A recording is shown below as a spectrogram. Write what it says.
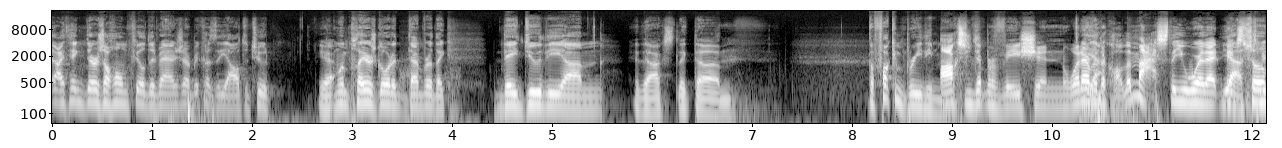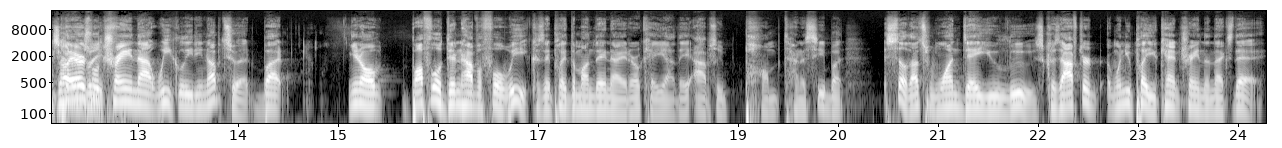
I think there's a home field advantage there because of the altitude. Yeah. When players go to Denver, like they do the um the ox- like the um, the fucking breathing. mask. oxygen deprivation, whatever Yeah. they're called, the mask that you wear that Yeah, makes, so makes it harder to players will train that week leading up to it, but you know Buffalo didn't have a full week because they played the Monday night. Okay, yeah, they absolutely pumped Tennessee, but still, that's one day you lose because after when you play, you can't train the next day.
